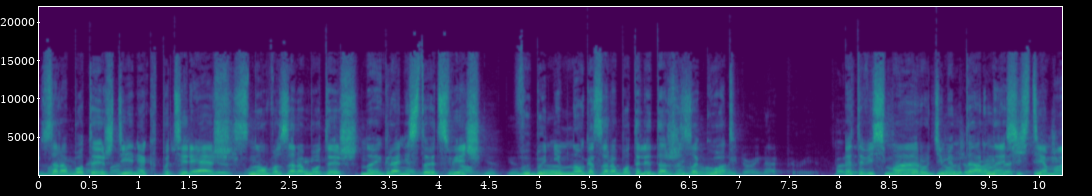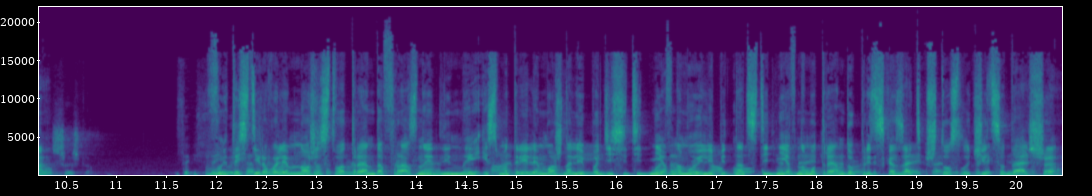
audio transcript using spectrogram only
Заработаешь денег, потеряешь, снова заработаешь, но игра не стоит свеч. Вы бы немного заработали даже за год. Это весьма рудиментарная система. Вы тестировали множество трендов разной длины и смотрели, можно ли по 10-дневному или 15-дневному тренду предсказать, что случится дальше.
